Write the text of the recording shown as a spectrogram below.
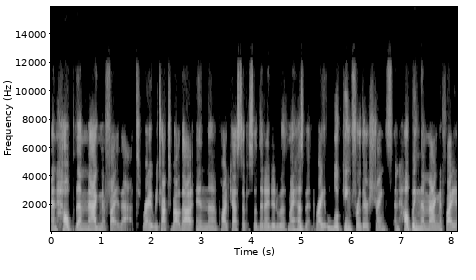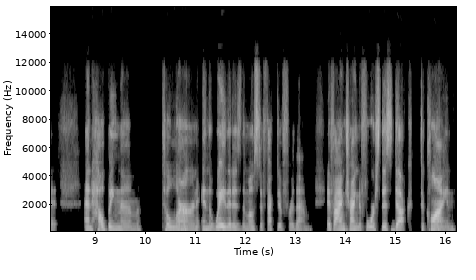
and help them magnify that, right? We talked about that in the podcast episode that I did with my husband, right? Looking for their strengths and helping them magnify it and helping them to learn in the way that is the most effective for them. If I'm trying to force this duck to climb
